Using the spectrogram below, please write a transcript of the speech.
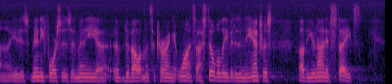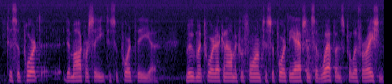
Uh, it is many forces and many uh, developments occurring at once. I still believe it is in the interest of the United States to support democracy, to support the uh, movement toward economic reform, to support the absence of weapons proliferation,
